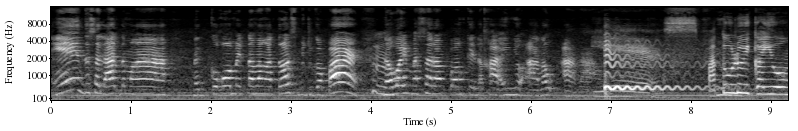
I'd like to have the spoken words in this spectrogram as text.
And sa lahat ng mga nagko-comment na mga trolls, video kapar, Hmm. naway masarap po ang kinakain nyo araw-araw. Yes. Patuloy kayong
